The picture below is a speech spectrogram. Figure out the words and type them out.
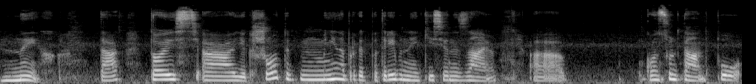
них. Так? Тобто, якщо ти, мені, наприклад, потрібен якийсь, я не знаю, консультант по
